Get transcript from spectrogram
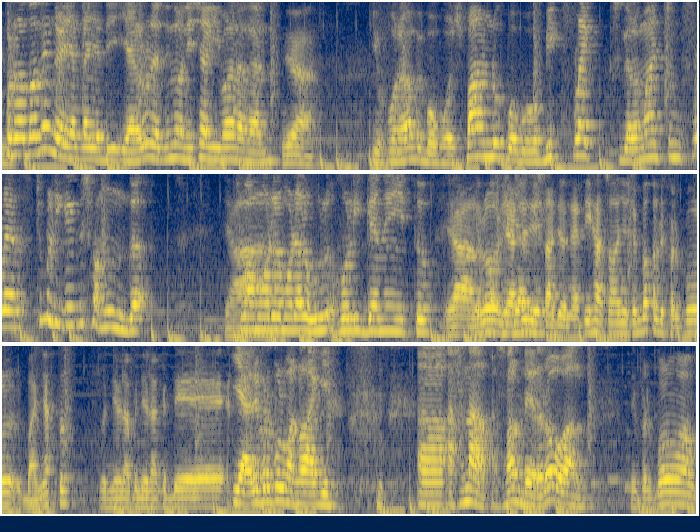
Penontonnya nggak yang kayak di ya lu lihat Indonesia gimana kan? Ya. euforia sampai bawa-bawa spanduk bawa-bawa big flag segala macem flare. Coba Liga Inggris mah enggak. Ya. cuma modal-modal hooligannya itu. Ya, lu lihatnya di stadion Etihad soalnya. Coba ke Liverpool banyak tuh. Bendera-bendera gede. ya Liverpool mana lagi? Eh, Arsenal. Arsenal bendera doang Liverpool mah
